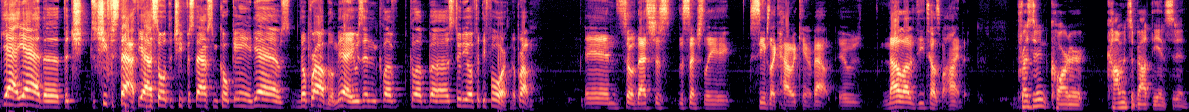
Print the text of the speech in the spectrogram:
yeah, yeah, the the, ch- the chief of staff. Yeah, I sold the chief of staff some cocaine. Yeah, it was no problem. Yeah, he was in club club uh, studio fifty four. No problem. And so that's just essentially seems like how it came about. It was not a lot of details behind it. President Carter comments about the incident,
